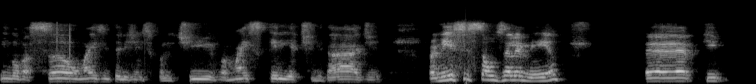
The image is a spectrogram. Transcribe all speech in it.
inovação, mais inteligência coletiva, mais criatividade. Para mim, esses são os elementos é, que,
